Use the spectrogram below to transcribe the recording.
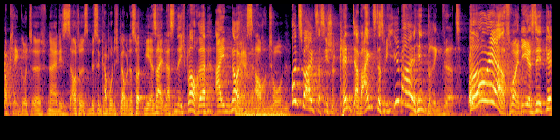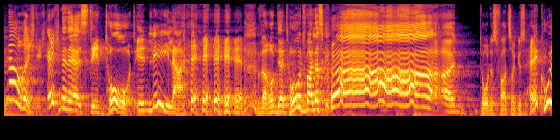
Okay, gut. Äh, naja, dieses Auto ist ein bisschen kaputt. Ich glaube, das sollten wir ja sein lassen. Ich brauche ein neues Auto. Und zwar eins, das ihr schon kennt, aber eins, das mich überall hinbringen wird. Oh ja, Freunde, ihr seht genau richtig. Ich nenne es den Tod in lila. Warum der Tod? Weil es Ah! ein Todesfahrzeug ist. Hey, cool.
